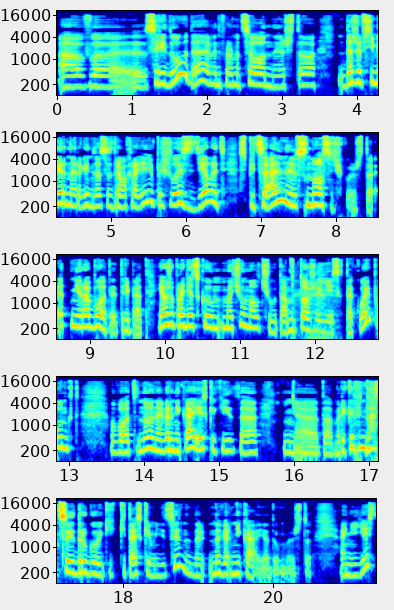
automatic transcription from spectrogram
а, в среду, да, в информационную, что даже Всемирная организация здравоохранения пришлось сделать специальную сносочку, что это не работает, ребят. Я уже про детскую мочу молчу, там тоже есть такой пункт, вот. Ну, и наверняка есть какие-то э, там рекомендации другой ки- китайской медицины, нав- наверняка, я думаю, что они есть,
